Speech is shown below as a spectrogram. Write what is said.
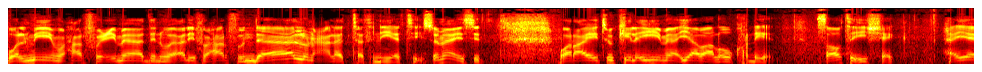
wlmiimu xarfu cimaadin waalifu xarfun daalun cala tahniyati somaysid wara'aytu kilayhimaa yaabaa lagu kordhigay. Sababta ii sheeg haye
